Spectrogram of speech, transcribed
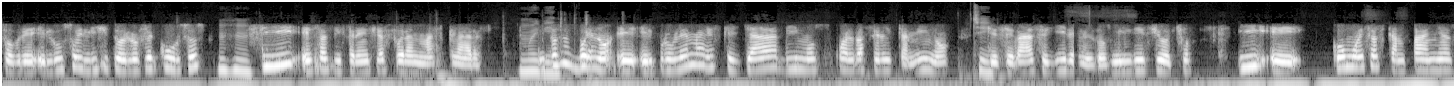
sobre el uso ilícito de los recursos si esas diferencias fueran más claras. Entonces, bueno, el problema es que ya vimos cuál va a ser el camino que se va a seguir en el 2018 y eh, cómo esas campañas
